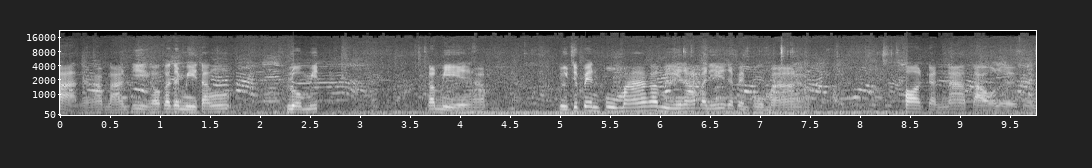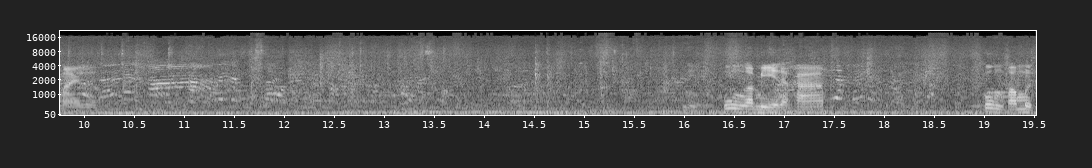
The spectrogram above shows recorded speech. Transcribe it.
ลาดนะครับ ร้านพี่เขาก็จะมีทั้งรวมมิตรก็มีนะครับ หรือจะเป็นปูม้าก็มีนะครับ อันนี้จะเป็นปูม้านะครับทอดกันหน้าเตาเลยใหม่ๆเลย กุ้งก็มีนะครับ กุ้งปลาหมึก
